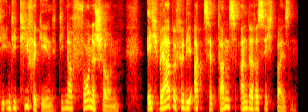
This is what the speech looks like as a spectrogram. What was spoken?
die in die Tiefe gehen, die nach vorne schauen. Ich werbe für die Akzeptanz anderer Sichtweisen.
